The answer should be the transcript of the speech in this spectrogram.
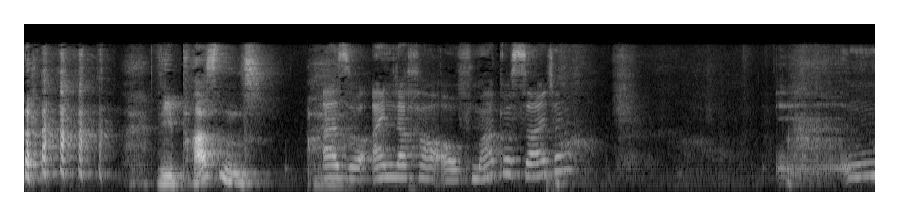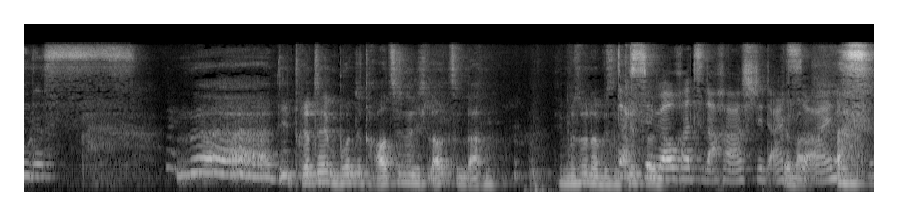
Wie passend! Also ein Lacher auf Markus Seite. Das Na, die dritte im Bunde traut sich noch nicht laut zu lachen. Die müssen wir noch ein bisschen Das sehen kitzeln. wir auch als Lacher, steht 1 Genau. zu 1.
